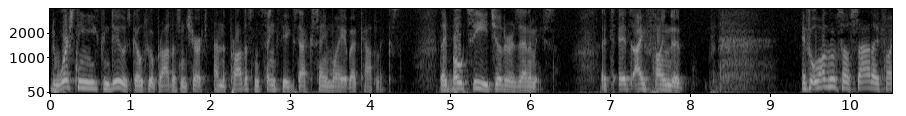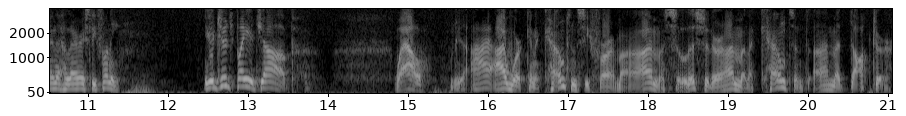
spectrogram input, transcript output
The worst thing you can do is go to a Protestant church, and the Protestants think the exact same way about Catholics. They both see each other as enemies. It's, it's. I find it. If it wasn't so sad, I'd find it hilariously funny. You're judged by your job. Well, I, I work in an accountancy firm. I'm a solicitor. I'm an accountant. I'm a doctor.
